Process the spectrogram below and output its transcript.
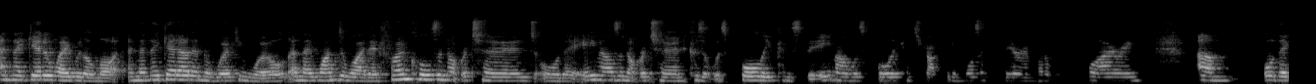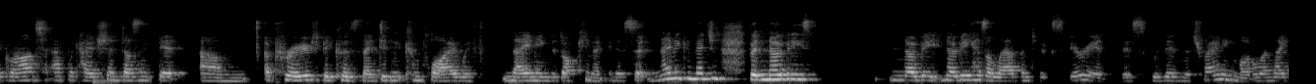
and they get away with a lot. And then they get out in the working world and they wonder why their phone calls are not returned or their emails are not returned because it was poorly the email was poorly constructed and wasn't clear in what it was requiring. Um, or their grant application doesn't get um, approved because they didn't comply with naming the document in a certain naming convention but nobody's nobody nobody has allowed them to experience this within the training model and they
